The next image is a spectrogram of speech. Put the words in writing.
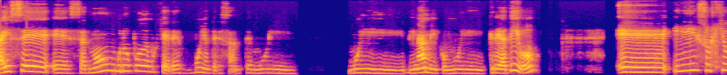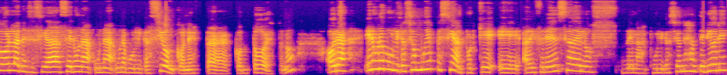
Ahí se, eh, se armó un grupo de mujeres muy interesante, muy, muy dinámico, muy creativo, eh, y surgió la necesidad de hacer una, una, publicación con, esta, con todo esto, ¿no? Ahora, era una publicación muy especial porque, eh, a diferencia de, los, de las publicaciones anteriores,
